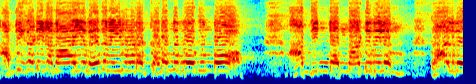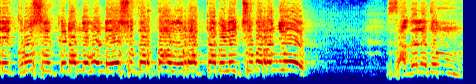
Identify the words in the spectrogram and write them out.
അതികഠിനമായ വേദനയിലൂടെ കടന്നു പോകുമ്പോ അതിന്റെ നടുവിലും കാൽവരി ക്രൂസിൽ കിടന്നുകൊണ്ട് യേശു കർത്താവ് ഉറക്ക വിളിച്ചു പറഞ്ഞു. സകലതും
